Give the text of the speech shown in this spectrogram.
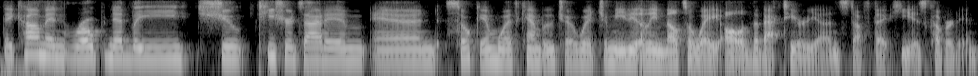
They come and rope Nedley, shoot t-shirts at him, and soak him with kombucha, which immediately melts away all of the bacteria and stuff that he is covered in.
